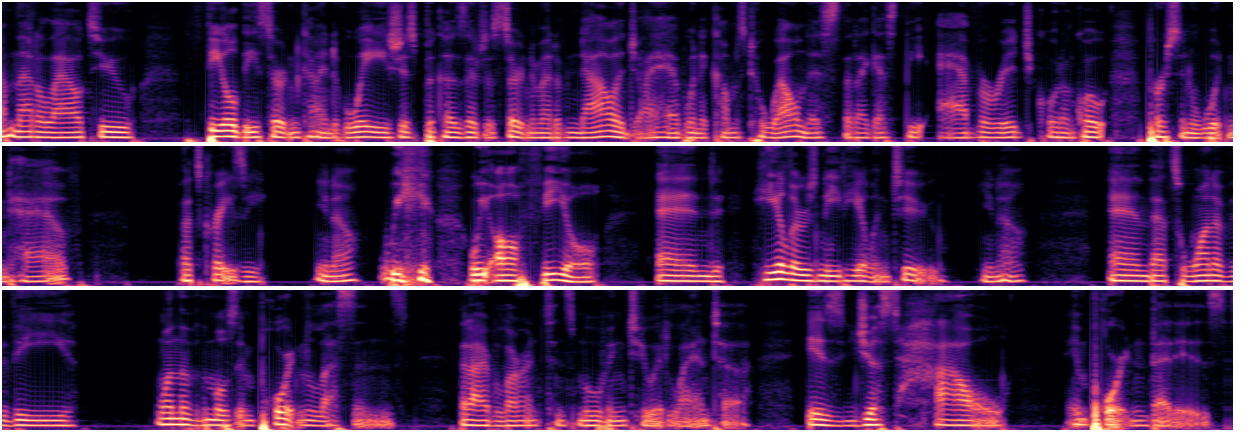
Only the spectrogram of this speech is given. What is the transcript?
I'm not allowed to feel these certain kind of ways just because there's a certain amount of knowledge I have when it comes to wellness that I guess the average quote unquote person wouldn't have. That's crazy. You know, we we all feel and healers need healing too, you know? And that's one of the one of the most important lessons that I've learned since moving to Atlanta is just how important that is.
